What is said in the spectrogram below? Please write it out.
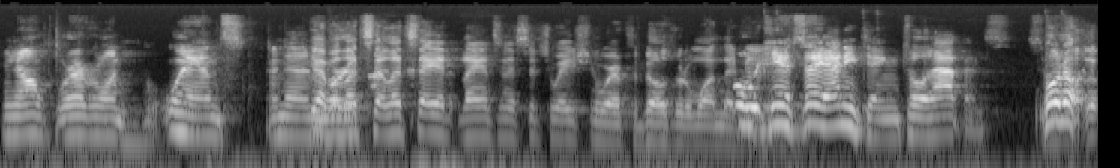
You know, where everyone lands, and then Yeah, but let's say let's say it lands in a situation where if the Bills would have won, they'd Well, we can't say anything until it happens. Well, no.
